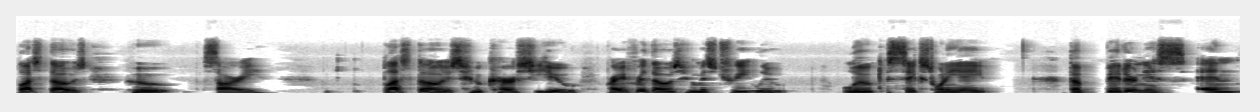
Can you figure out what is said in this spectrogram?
bless those who sorry Bless those who curse you. Pray for those who mistreat you. Luke 6:28 The bitterness and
